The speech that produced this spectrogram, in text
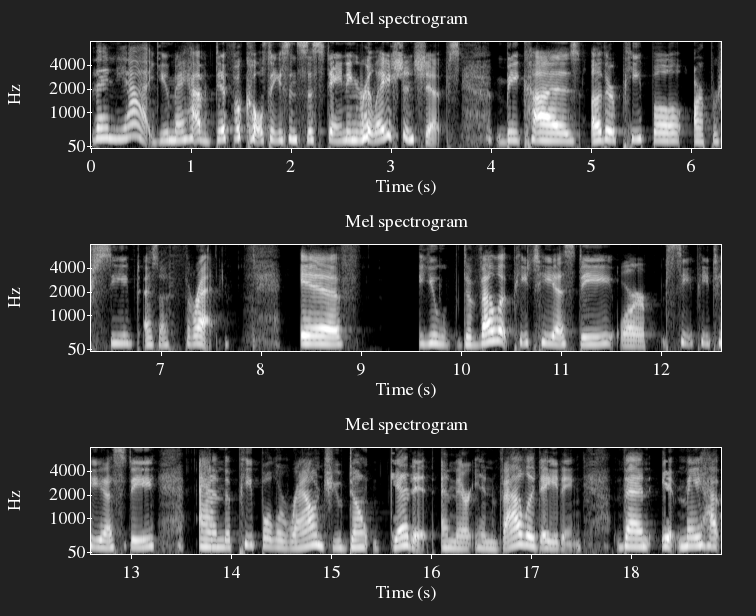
then yeah, you may have difficulties in sustaining relationships because other people are perceived as a threat. If you develop PTSD or CPTSD and the people around you don't get it and they're invalidating, then it may have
